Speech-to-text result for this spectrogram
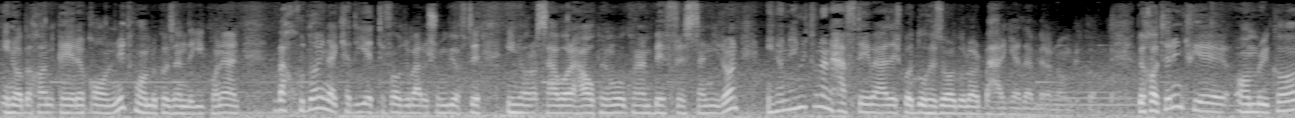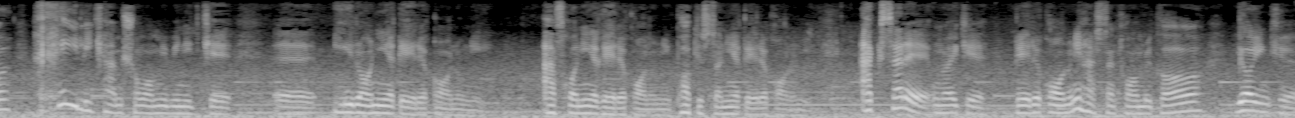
اینا بخوان غیر قانونی تو آمریکا زندگی کنن و خدای نکرده یه اتفاقی براشون بیفته اینا رو سوار هواپیما کنن بفرستن ایران اینا نمی‌تونن هفته بعدش با 2000 دلار برگردن برن آمریکا. به خاطر این توی آمریکا خیلی کم شما می‌بینید که ایرانی غیر قانونی افغانی غیر قانونی پاکستانی غیر قانونی. اکثر اونایی که غیر قانونی هستن تو آمریکا یا اینکه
